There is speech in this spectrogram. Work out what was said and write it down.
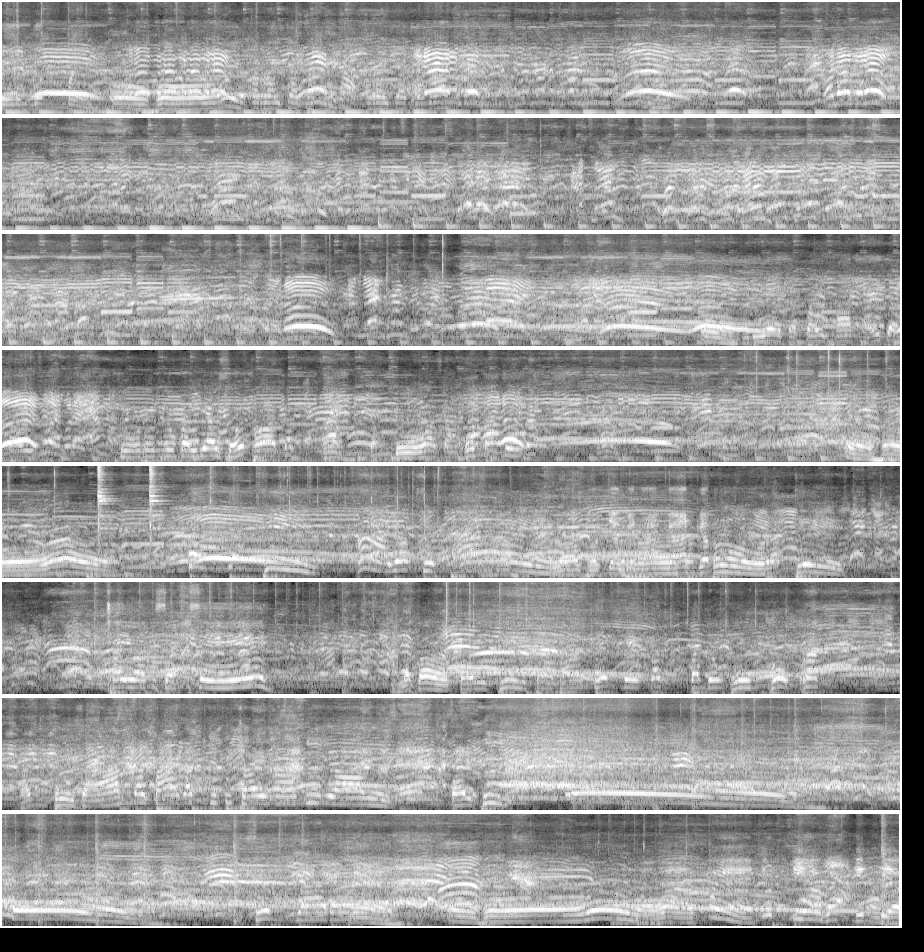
ค สุรินทร์ลูไปยาโสธรครับอะต้องดูว่าต่างคนต่างดูครับอะโอ้โหที่ห้ายกสุดท้ายรอผลอย่างเป็นทางการครับผู้รับที่ชัยวันสงศรีแล้วก็ไปที่ประธานเทคนิคครับบรรยงภูมิโคกรัก ท่านที่สามได้พาครับจิติชัยงามวิไลไปที่เส้นยาดาแม่โอ้โหบอกว่าแม่นิดเดียวครับนิดเดียว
